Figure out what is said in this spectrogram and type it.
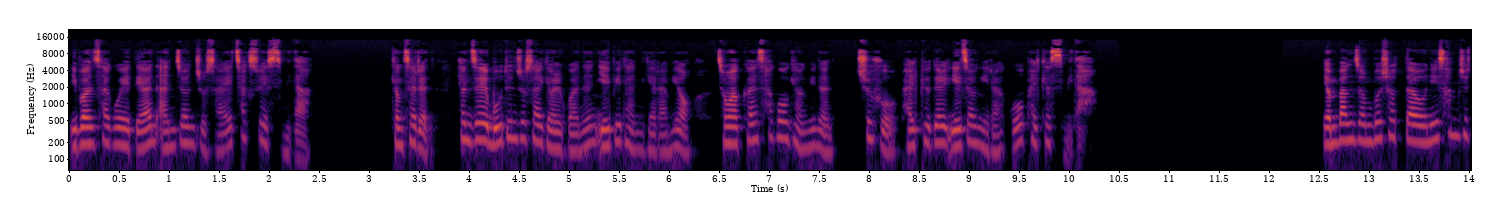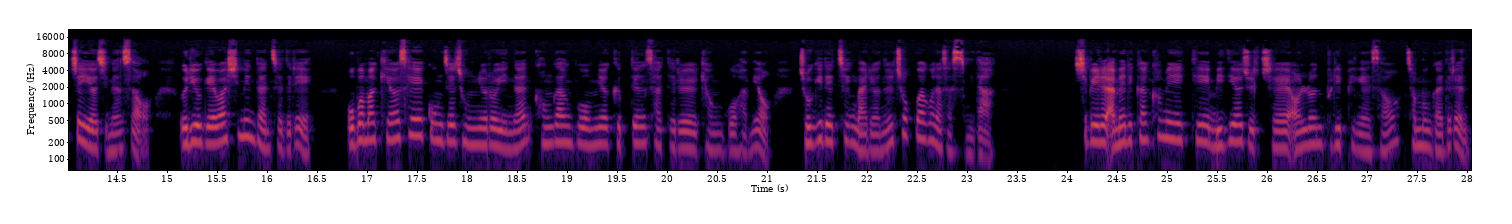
이번 사고에 대한 안전조사에 착수했습니다. 경찰은 현재 모든 조사 결과는 예비 단계라며 정확한 사고 경위는 추후 발표될 예정이라고 밝혔습니다. 연방정부 셧다운이 3주째 이어지면서 의료계와 시민단체들이 오바마 케어 세액공제 종료로 인한 건강보험료 급등 사태를 경고하며 조기 대책 마련을 촉구하고 나섰습니다. 10일 아메리칸 커뮤니티 미디어 주최 언론 브리핑에서 전문가들은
